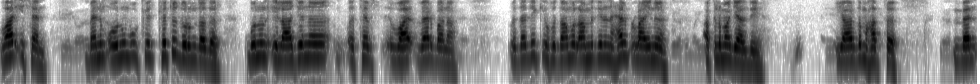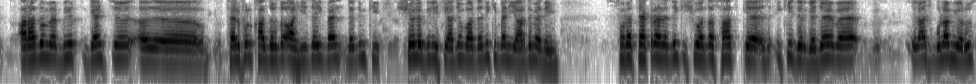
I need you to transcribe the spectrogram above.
var isen benim oğlum bu kötü durumdadır. Bunun ilacını e, tefs- ver bana ve dedi ki Hudamul Ahmedi'nin helpline'ı aklıma geldi. Yardım hattı. Ben aradım ve bir genç e, e telefon kaldırdı ah, ahizeyi. Ben dedim ki şöyle bir ihtiyacım var. Dedi ki ben yardım edeyim. Sonra tekrar dedi ki şu anda saat ge ikidir gece ve ilaç bulamıyoruz.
